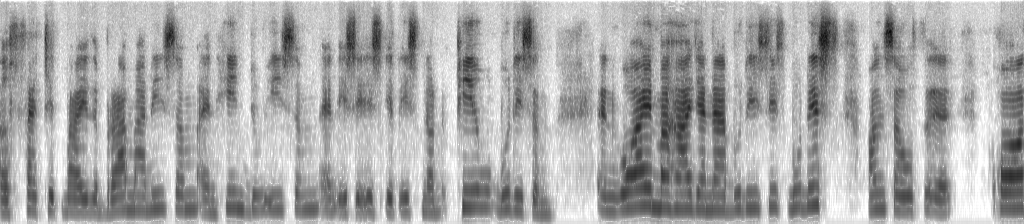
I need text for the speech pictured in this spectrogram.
affected by the Brahmanism and Hinduism and it is, it is not pure Buddhism. And why Mahayana Buddhists, Buddhists also uh, call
